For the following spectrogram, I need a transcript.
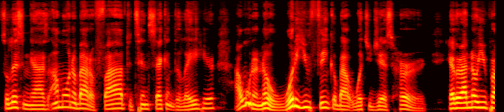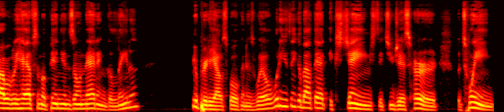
So listen, guys, I'm on about a five to ten second delay here. I want to know what do you think about what you just heard? Heather, I know you probably have some opinions on that, and Galena, you're pretty outspoken as well. What do you think about that exchange that you just heard between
